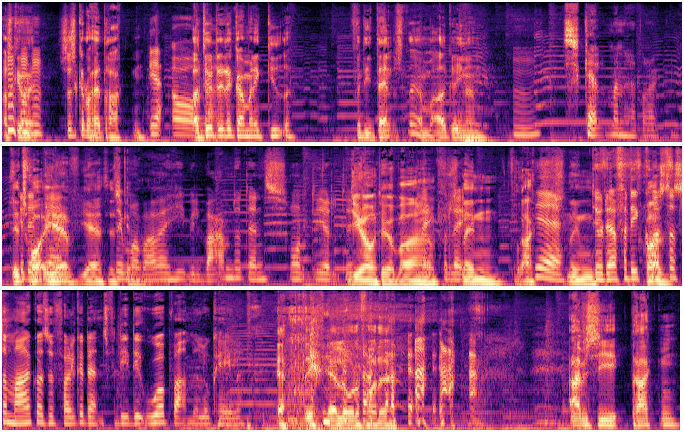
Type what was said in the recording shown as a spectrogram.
og skal, så skal du have dragten. Ja. Oh, Og det er jo det, der gør, man ikke gider. Fordi dansen er jo meget grineren. Skal man have dragten? Det Skal tror den jeg, ja, ja, det Det skal må man. bare være helt vildt varmt at danse rundt i alt det. Jo, det er jo bare Lag på lag. sådan en dragt. Ja. Sådan en, Det er jo derfor, det ikke fra- koster så meget at gå til folkedans, fordi det er uopvarmede lokaler. Ja, det kan jeg love dig for, det Jeg vil sige, dragten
